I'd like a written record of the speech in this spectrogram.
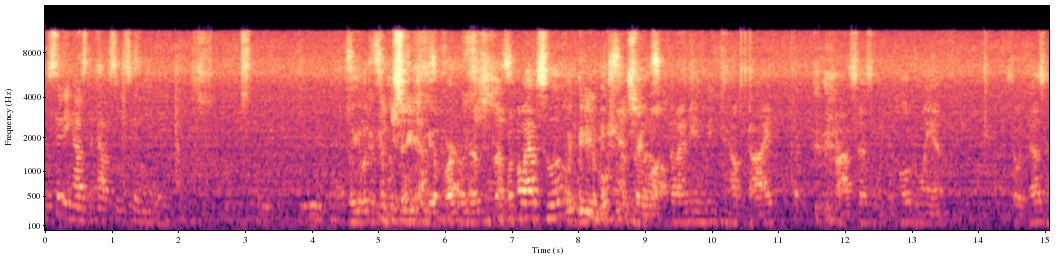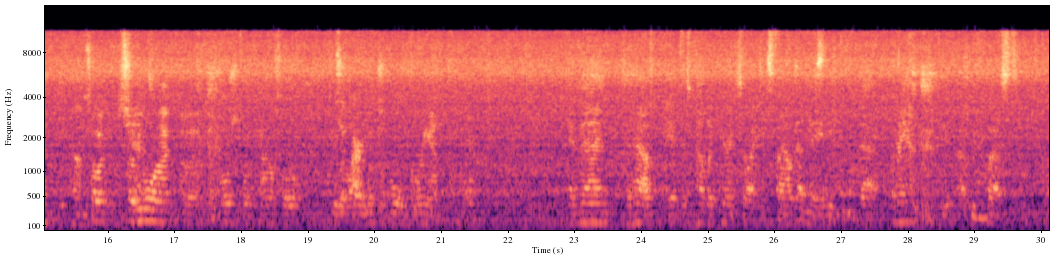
The city has to have some skin in the game. So you're looking for the city to be a partner in this, is that what? oh, absolutely. We- we need a motion to say do what? But I mean, we can help guide the process, and we can hold the land, so it doesn't become. So, so you want uh, a motion from the council to allow you to hold the grant And then to have at this public hearing, so I can file that baby, that grant uh, request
